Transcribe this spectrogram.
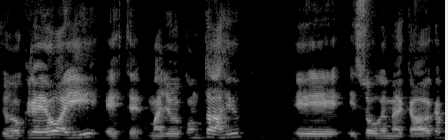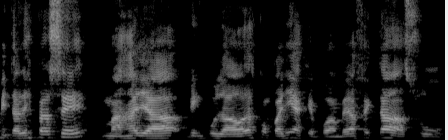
Yo no creo ahí este, mayor contagio, eh, sobre el mercado de capitales per se, más allá vinculado a las compañías que puedan ver afectada su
